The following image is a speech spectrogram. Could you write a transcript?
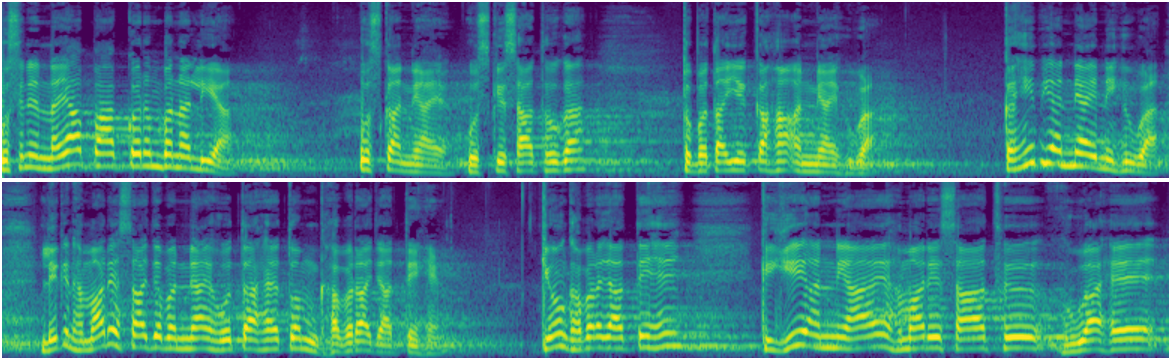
उसने नया पाप कर्म बना लिया, उसका न्याय उसके साथ होगा। तो बताइए कहाँ अन्याय हुआ? कहीं भी अन्याय नहीं हुआ। लेकिन हमारे साथ जब अन्याय होता है तो हम घबरा जाते हैं। क्यों घबरा जाते हैं? कि ये अन्याय हमारे साथ हुआ है,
